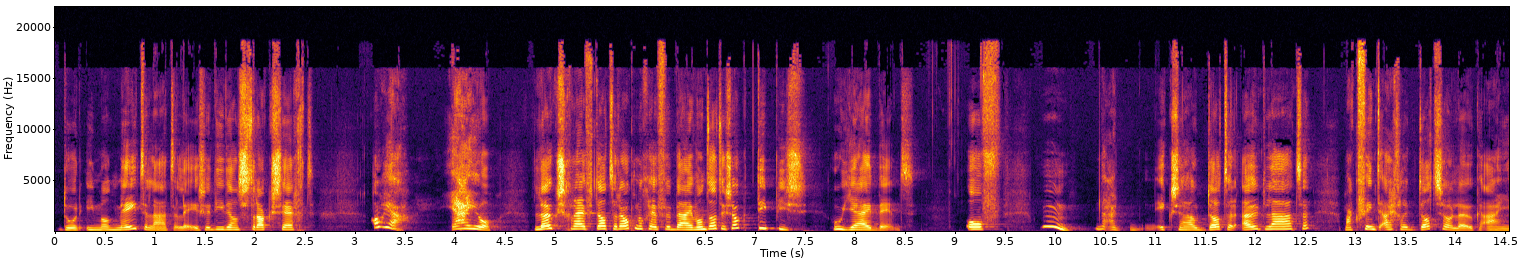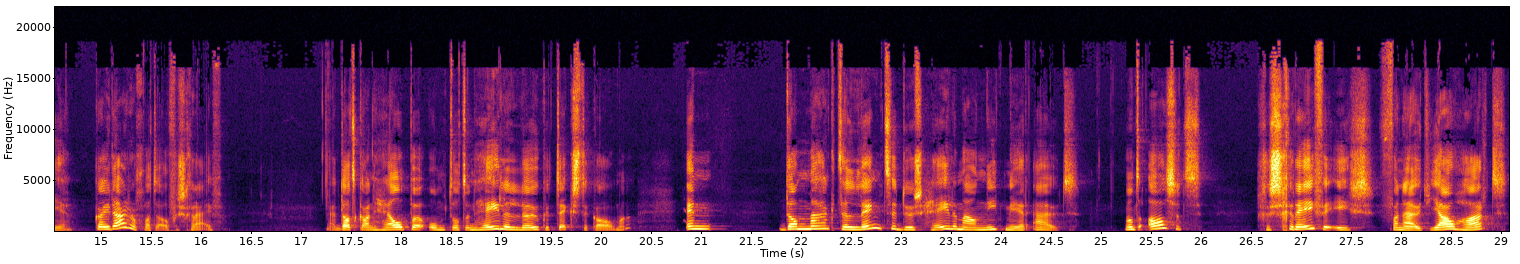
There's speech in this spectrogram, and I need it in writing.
door iemand mee te laten lezen, die dan straks zegt: Oh ja, ja joh, leuk, schrijf dat er ook nog even bij, want dat is ook typisch hoe jij bent. Of, hmm, nou, ik zou dat eruit laten, maar ik vind eigenlijk dat zo leuk aan je. Kan je daar nog wat over schrijven? Nou, dat kan helpen om tot een hele leuke tekst te komen. En dan maakt de lengte dus helemaal niet meer uit. Want als het geschreven is vanuit jouw hart,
